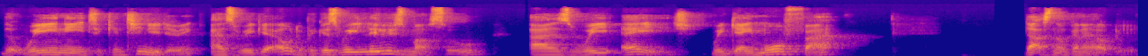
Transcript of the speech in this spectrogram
that we need to continue doing as we get older because we lose muscle as we age. We gain more fat. That's not going to help you.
